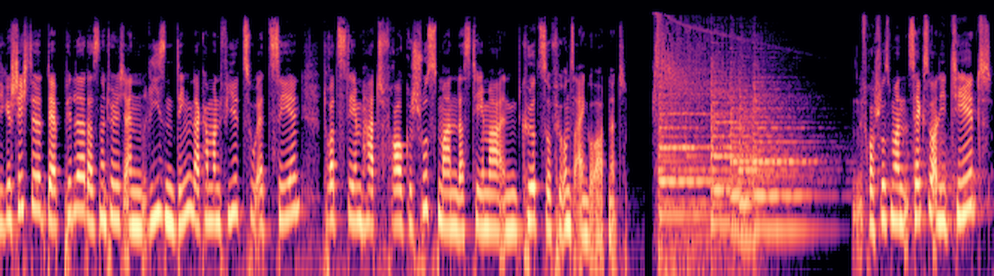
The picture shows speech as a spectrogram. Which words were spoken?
Die Geschichte der Pille, das ist natürlich ein Riesending, da kann man viel zu erzählen. Trotzdem hat Frauke Schussmann das Thema in Kürze für uns eingeordnet. Frau Schussmann, Sexualität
